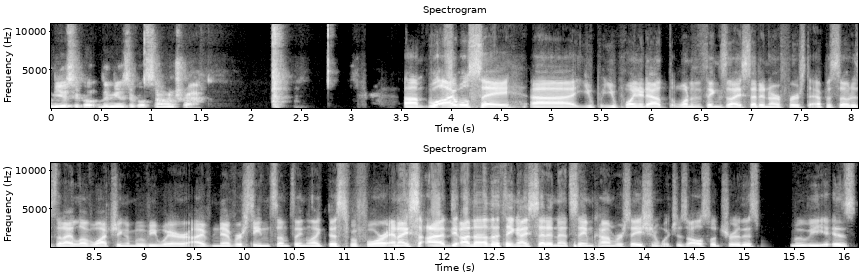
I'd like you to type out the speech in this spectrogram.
musical the musical soundtrack. Um, well, I will say, uh, you you pointed out that one of the things that I said in our first episode is that I love watching a movie where I've never seen something like this before. And I uh, the, another thing I said in that same conversation, which is also true, this movie is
